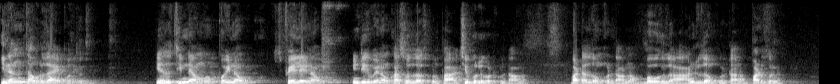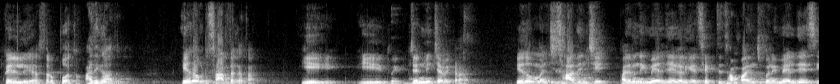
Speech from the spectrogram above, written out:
ఇదంతా వృధా అయిపోతుంది. ఏదో తిన్నాము పోయినాం ఫెయిల్ అయినాం ఇంటికి పోయినాం కసులు దోసుకుంటా చీపుర్లు కొట్టుకుంటా ఉన్నాం బట్టలు తోముకుంటా ఉన్నాం బొగ్గులు అంట్లు తోముకుంటా ఉన్నాం పడుకున్నాం పెళ్ళిళ్ళు చేస్తారు పోతాం. అది కాదు. ఏదో ఒకటి సార్థకత. ఈ ఈ జన్మించాం ఇక్కడ. ఏదో మంచి సాధించి పది మందికి మేలు చేయగలిగే శక్తి సంపాదించుకొని మేలు చేసి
